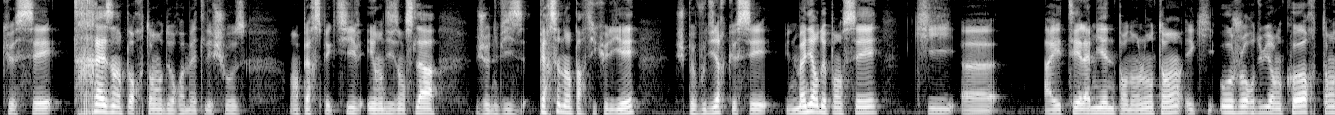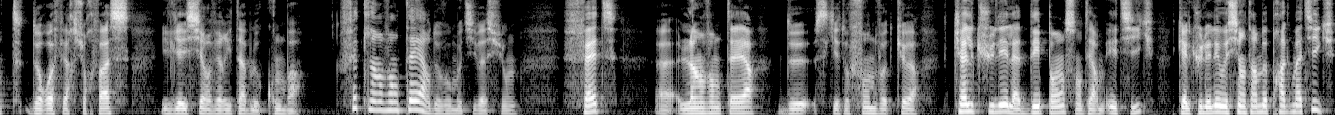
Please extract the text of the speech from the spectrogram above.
que c'est très important de remettre les choses en perspective, et en disant cela, je ne vise personne en particulier, je peux vous dire que c'est une manière de penser qui euh, a été la mienne pendant longtemps et qui aujourd'hui encore tente de refaire surface. Il y a ici un véritable combat. Faites l'inventaire de vos motivations, faites euh, l'inventaire de ce qui est au fond de votre cœur. Calculez la dépense en termes éthiques, calculez-les aussi en termes pragmatiques.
